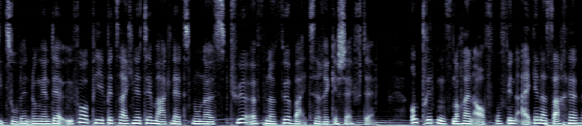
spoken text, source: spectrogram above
Die Zuwendungen der ÖVP bezeichnete Magnet nun als Türöffner für weitere Geschäfte. Und drittens noch ein Aufruf in eigener Sache.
